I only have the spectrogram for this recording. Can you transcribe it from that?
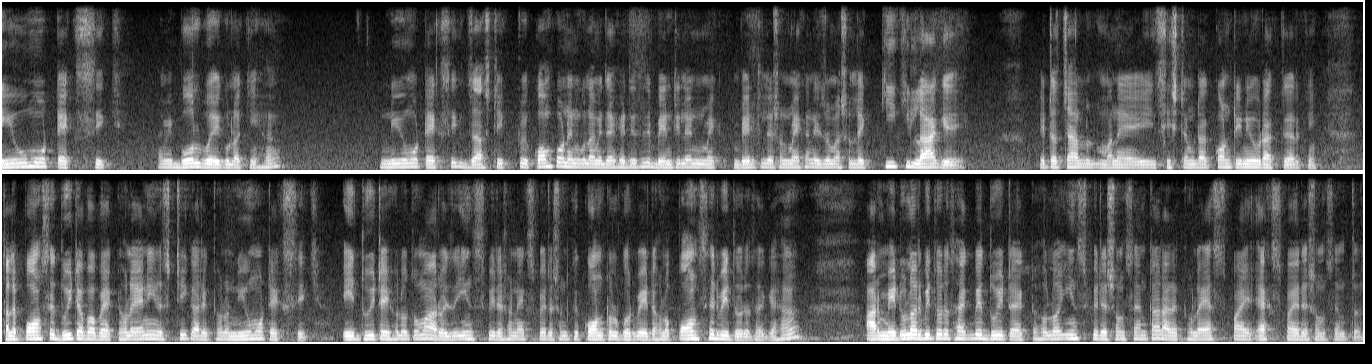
নিউমোট্যাক্সিক আমি বলব এগুলা কি হ্যাঁ? নিউমোট্যাক্সিক জাস্ট একটু কম্পোনেন্টগুলো আমি দেখে দিয়েছি ভেন্টিলেন ভেন্টিলেশন মেকানিজম আসলে কি কি লাগে। এটা চালু মানে এই সিস্টেমটা কন্টিনিউ রাখতে আর কি। তাহলে পন্সে দুইটা পাবে, একটা হলো অ্যানিউস্টিক আর একটা হলো নিউমোট্যাক্সিক এই দুইটাই হলো তোমার ওই যে ইন্সপিরেশন এক্সপিরেশনকে কন্ট্রোল করবে, এটা হলো পন্সের ভিতরে থাকে হ্যাঁ? আর মেডুলার ভিতরে থাকবে দুইটা, একটা হলো ইন্সপিরেশন সেন্টার আর একটা হলো expi expiration centre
